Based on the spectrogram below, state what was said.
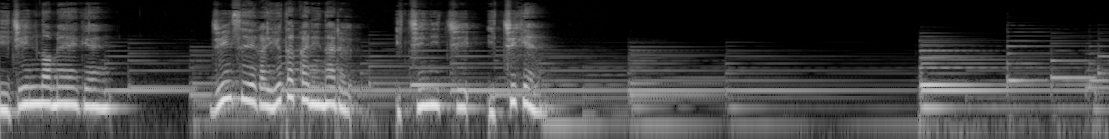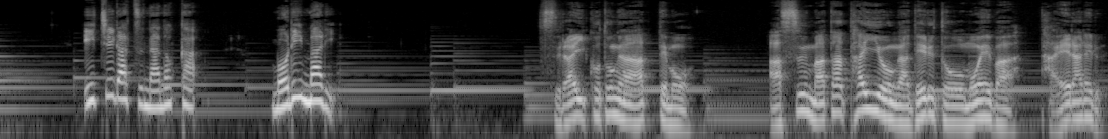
偉人の名言、人生が豊かになる、一日一元。1月7日、森まり。辛いことがあっても、明日また太陽が出ると思えば耐えられる。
